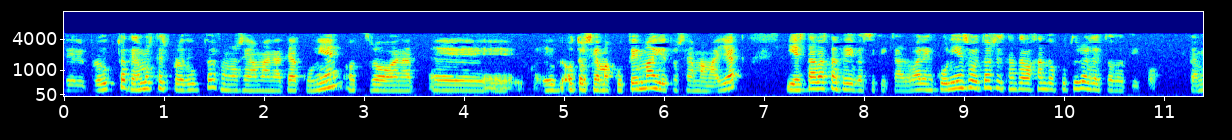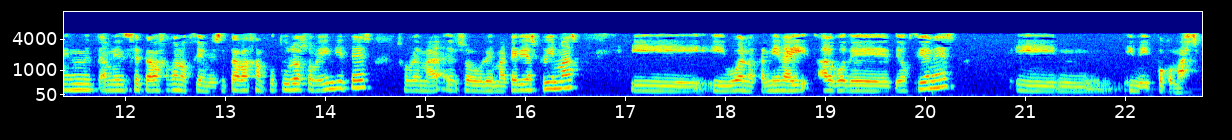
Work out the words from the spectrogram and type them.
del, producto. Tenemos tres productos. Uno se llama Anatea Cunie, otro, otro se llama Cutema y otro se llama Mayak. Y está bastante diversificado. ¿vale? En Cunie, sobre todo, se están trabajando futuros de todo tipo también, también se trabaja con opciones, se trabajan futuros sobre índices, sobre, sobre materias primas y, bueno, también hay algo de, opciones y, poco más,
